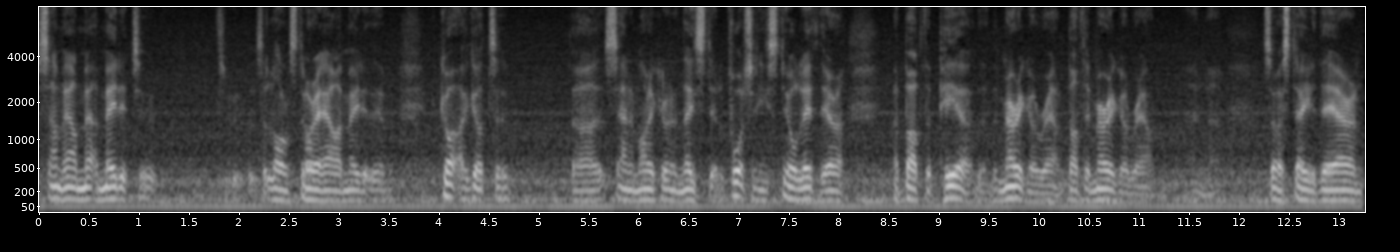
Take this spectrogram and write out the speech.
somehow. Made it to it's a long story how I made it there. Got I got to uh, Santa Monica, and they still, fortunately, still lived there above the pier, the, the merry-go-round, above the merry-go-round. And uh, so I stayed there, and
